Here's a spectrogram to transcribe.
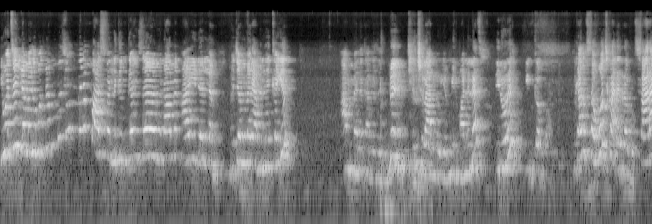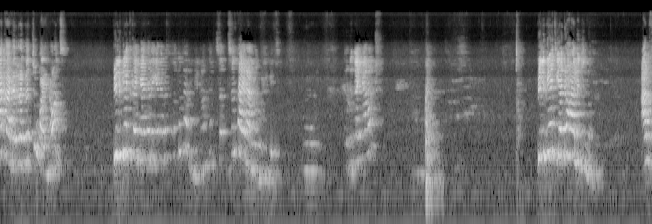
ህይወትን ለመለወጥ ደግሞ ብዙ ምንም አያስፈልግም። ገንዘብ ምናምን አይደለም። መጀመሪያ ምን እንቀይር? አመለካከት ምን እችላለሁ የሚል ማንነት ሊኖርህ ይገባል። ምክንያቱም ሰዎች ካደረጉት ሳራ ካደረገችው why not ቢልጌት ከኛ የተለየ ነገር ስንት አይን አለው ቢልጌት? እርግጠኛ ናችሁ? ቢልጌት የድሃ ልጅ ነው። አልፎ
